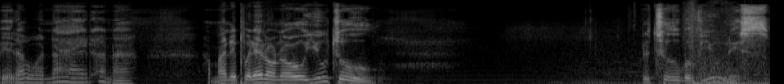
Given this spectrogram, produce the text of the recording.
That that one night, huh? Now. I might need to put that on the old YouTube. The tube of Eunice.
